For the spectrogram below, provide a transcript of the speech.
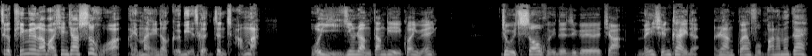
这个平民老百姓家失火，哎呀，蔓延到隔壁，这个很正常嘛。我已经让当地官员。”就烧毁的这个家没钱盖的，让官府帮他们盖，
